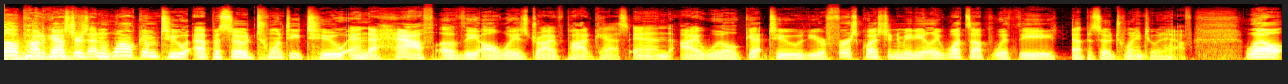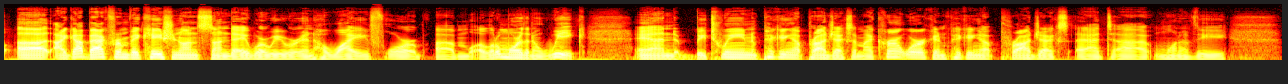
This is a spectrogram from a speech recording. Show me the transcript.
Hello, podcasters, and welcome to episode 22 and a half of the AllWaysDrive podcast. And I will get to your first question immediately. What's up with the episode 22 and a half? Well, uh, I got back from vacation on Sunday where we were in Hawaii for um, a little more than a week. And between picking up projects at my current work and picking up projects at uh, one of the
